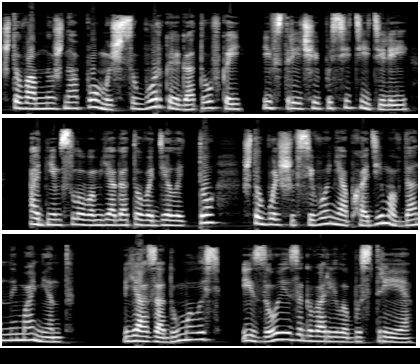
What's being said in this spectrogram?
что вам нужна помощь с уборкой, готовкой и встречей посетителей. Одним словом, я готова делать то, что больше всего необходимо в данный момент». Я задумалась, и Зоя заговорила быстрее.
